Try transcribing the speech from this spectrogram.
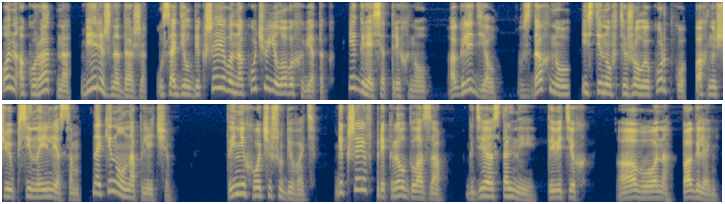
Он аккуратно, бережно даже, усадил Бекшеева на кучу еловых веток и грязь оттряхнул. Оглядел, вздохнул и, стянув тяжелую куртку, пахнущую псиной и лесом, накинул на плечи. «Ты не хочешь убивать. Бекшеев прикрыл глаза. «Где остальные? Ты ведь их...» «А вон, поглянь».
